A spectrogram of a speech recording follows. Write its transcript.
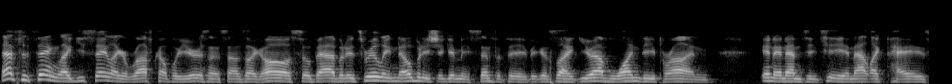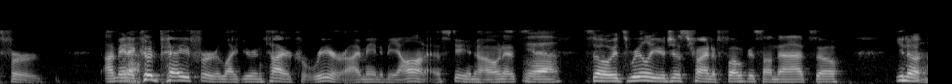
that's the thing like you say like a rough couple of years and it sounds like oh so bad but it's really nobody should give me sympathy because like you have one deep run in an mtt and that like pays for i mean Yeah. it could pay for like your entire career i mean to be honest you know and it's yeah. so it's really you're just trying to focus on that. So, you know, Yeah.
